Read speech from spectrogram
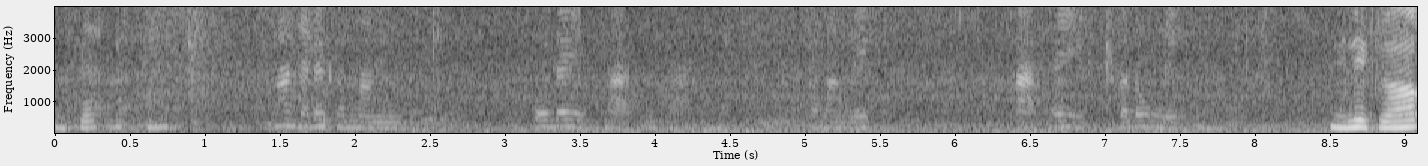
ามเงียมเสียมแซะแล้วน่าจะได้กำลังก็ได้ถาดที่ถาดกำลังเล็กถาดได้กระด้งเล็กมีเล็กล็อก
